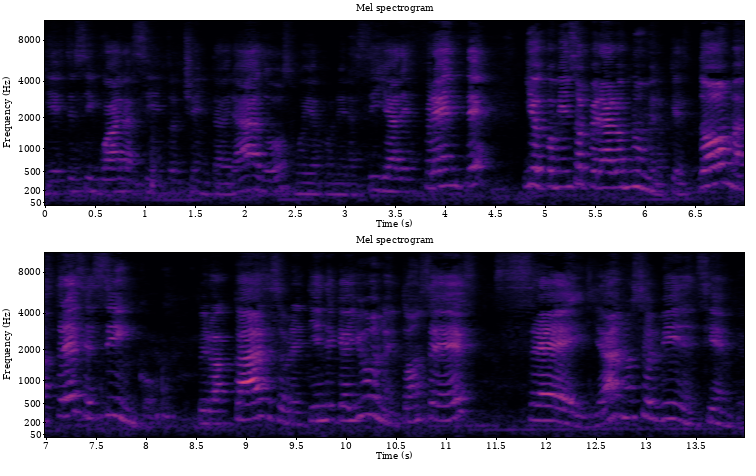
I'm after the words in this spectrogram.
y este es igual a 180 grados. Voy a poner así ya de frente. Y yo comienzo a operar los números, que es 2 más 3 es 5. Pero acá se sobreentiende que hay 1, entonces es 6. ¿Ya? No se olviden siempre.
